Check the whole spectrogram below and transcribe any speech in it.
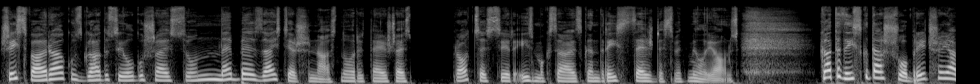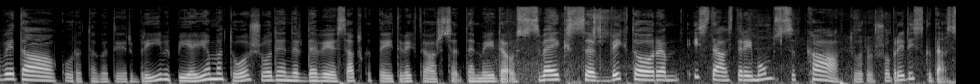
šis vairākus gadus ilgušais un ne bez aizķeršanās noritējušais process ir izmaksājis gandrīz 60 miljonus. Kā tad izskatās šobrīd šajā vietā, kura tagad ir brīvi pieejama? To šodien ir devies apskatīt Viktors Demīdovs. Sveiks, Viktor! Izstāst arī mums, kā tur šobrīd izskatās.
